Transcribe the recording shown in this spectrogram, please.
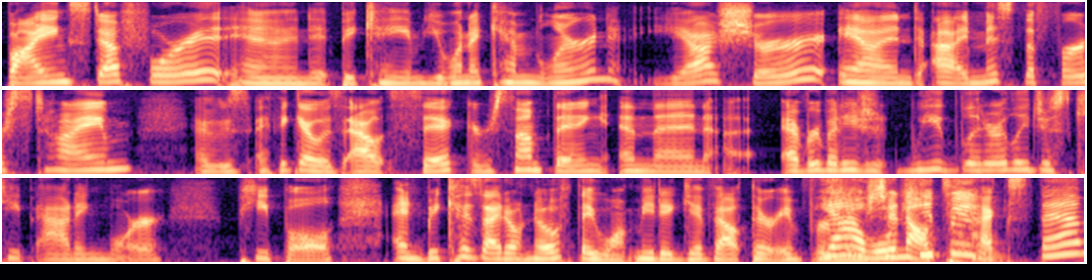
buying stuff for it and it became you want to come learn? Yeah sure. And i missed the first time i was i think i was out sick or something and then uh, everybody ju- we literally just keep adding more people. And because i don't know if they want me to give out their information i'll keep it- text them.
